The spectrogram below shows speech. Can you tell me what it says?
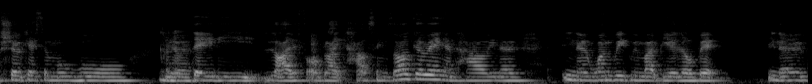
showcase a more raw kind Yeah. of daily life of like how things are going and how you know you know one week we might be a little bit you know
